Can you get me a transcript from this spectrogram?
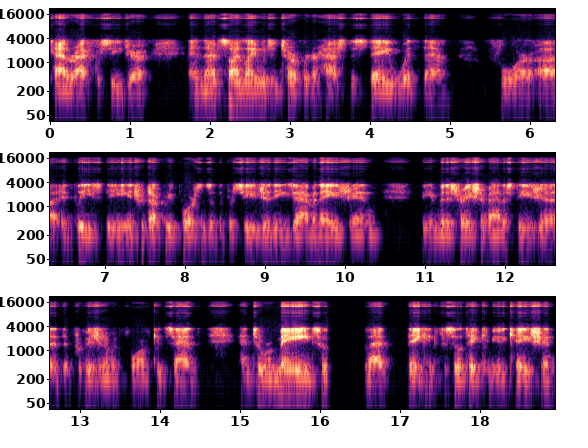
cataract procedure, and that sign language interpreter has to stay with them for uh, at least the introductory portions of the procedure, the examination, the administration of anesthesia, the provision of informed consent, and to remain so that they can facilitate communication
